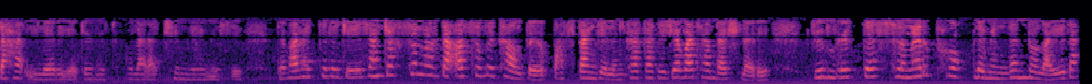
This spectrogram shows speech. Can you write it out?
daha ileriye dönük olarak kimliğimizi devam ettireceğiz. Ancak sınırda asılı kaldı. Baştan gelen KKTC vatandaşları gümrükte sınır probleminden dolayı da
